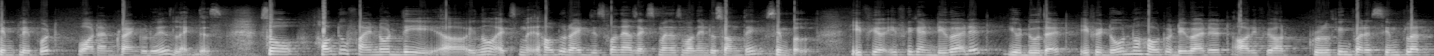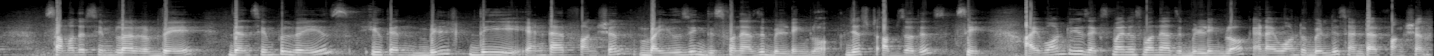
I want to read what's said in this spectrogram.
Simply put what i'm trying to do is like this. So how to find out the uh, you know x how to write this one as x minus 1 into something? Simple. If you if you can divide it you do that. If you don't know how to divide it or if you are looking for a simpler some other simpler way then simple way is you can build the entire function by using this one as a building block. Just observe this. See I want to use x minus 1 as a building block and I want to build this entire function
